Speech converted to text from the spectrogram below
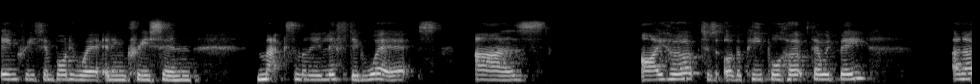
increase in body weight and increase in maximally lifted weights as I hoped, as other people hoped there would be. And I,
